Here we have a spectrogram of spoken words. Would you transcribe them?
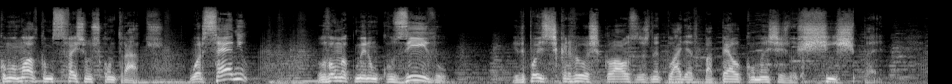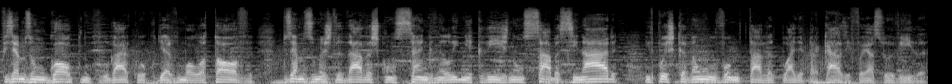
como o modo como se fecham os contratos. O Arsénio levou-me a comer um cozido e depois escreveu as cláusulas na toalha de papel com manchas do chispa. Fizemos um golpe no polegar com a colher de Molotov, pusemos umas dedadas com sangue na linha que diz não sabe assinar e depois cada um levou metade da toalha para casa e foi à sua vida.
